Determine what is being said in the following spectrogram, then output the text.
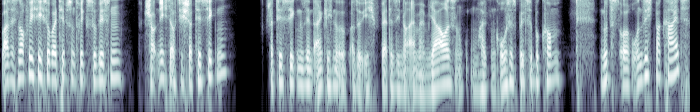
Was ist noch wichtig, so bei Tipps und Tricks zu wissen? Schaut nicht auf die Statistiken. Statistiken sind eigentlich nur, also ich werte sie nur einmal im Jahr aus, um halt ein großes Bild zu bekommen. Nutzt eure Unsichtbarkeit.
